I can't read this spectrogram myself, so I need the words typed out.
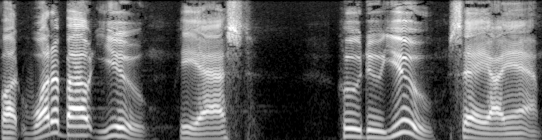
But what about you? He asked. Who do you say I am?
